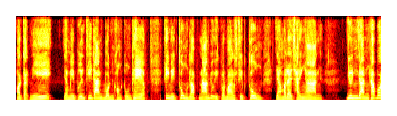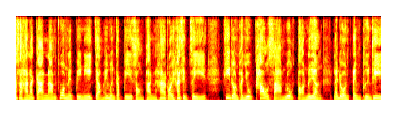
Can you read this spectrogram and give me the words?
นอกจากนี้ยังมีพื้นที่ด้านบนของกรุงเทพ ที่มีทุ่งรับน้ำอยู่อีกประมาณ 10 ทุ่ง ยังไม่ได้ใช้งาน ยืนยันครับว่าสถานการณ์น้ำท่วมในปีนี้จะไม่เหมือนกับปี 2554 ที่โดนพายุเข้า 3 ลูกต่อเนื่อง และโดนเต็มพื้นที่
